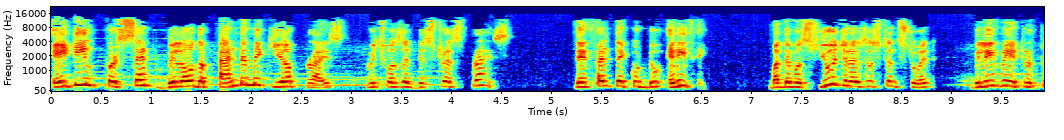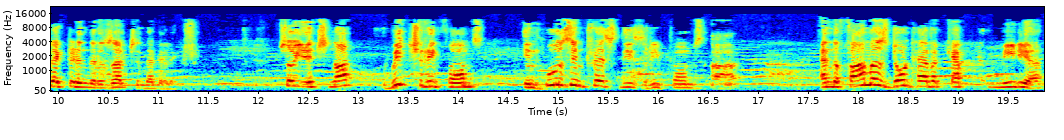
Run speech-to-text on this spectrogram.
18% below the pandemic year price, which was a distressed price. They felt they could do anything. But there was huge resistance to it. Believe me, it reflected in the results in that election. So it's not which reforms, in whose interest these reforms are. And the farmers don't have a captive media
